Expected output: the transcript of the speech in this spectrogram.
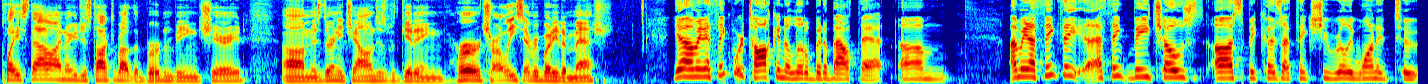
play style? I know you just talked about the burden being shared. Um, is there any challenges with getting her, Charlisse, everybody to mesh? Yeah, I mean, I think we're talking a little bit about that. Um, I mean, I think they, I think B chose us because I think she really wanted to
